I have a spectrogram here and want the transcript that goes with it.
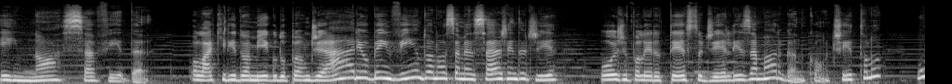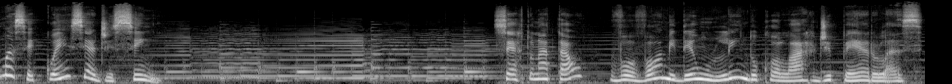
em nossa vida. Olá, querido amigo do Pão Diário, bem-vindo à nossa mensagem do dia. Hoje vou ler o texto de Elisa Morgan com o título Uma sequência de sim. Certo Natal, vovó me deu um lindo colar de pérolas.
